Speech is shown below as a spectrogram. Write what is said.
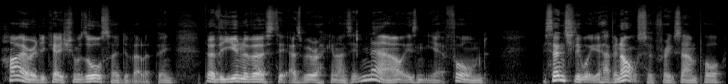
Higher education was also developing, though the university as we recognise it now isn't yet formed. Essentially, what you have in Oxford, for example,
